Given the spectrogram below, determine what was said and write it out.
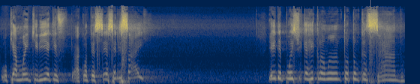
o que a mãe queria que acontecesse, ele sai. E aí depois fica reclamando: estou tão cansado,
